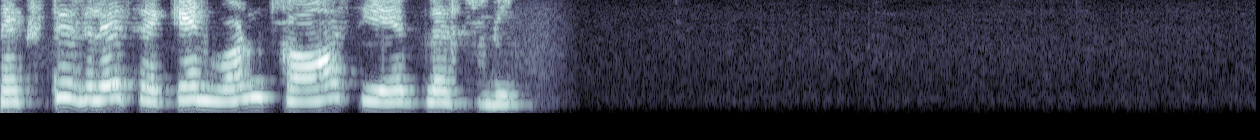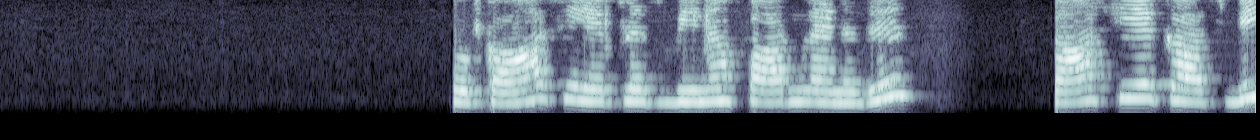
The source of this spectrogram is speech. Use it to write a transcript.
நெக்ஸ்ட் இதுல second one cos A plus B so cos A plus பினா ஃபார்முலா என்னது? Cos A cos B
